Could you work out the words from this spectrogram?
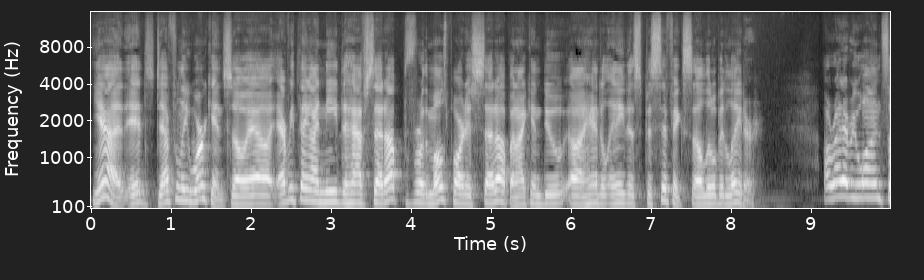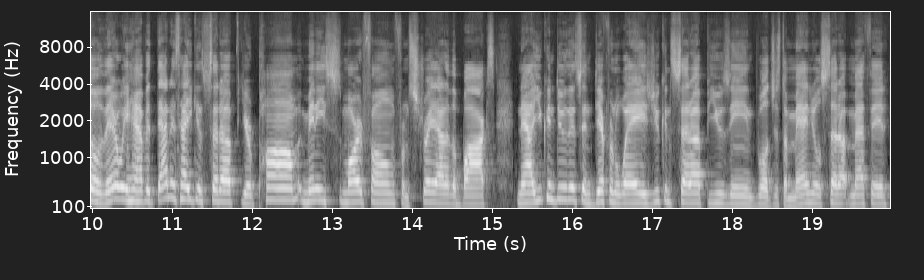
yeah, it's definitely working. So uh, everything I need to have set up for the most part is set up and I can do uh, handle any of the specifics a little bit later. All right, everyone, so there we have it. That is how you can set up your Palm Mini smartphone from straight out of the box. Now, you can do this in different ways. You can set up using, well, just a manual setup method,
